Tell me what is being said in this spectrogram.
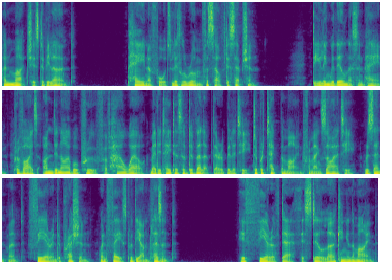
and much is to be learned. Pain affords little room for self deception. Dealing with illness and pain provides undeniable proof of how well meditators have developed their ability to protect the mind from anxiety, resentment, fear, and depression when faced with the unpleasant. If fear of death is still lurking in the mind,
